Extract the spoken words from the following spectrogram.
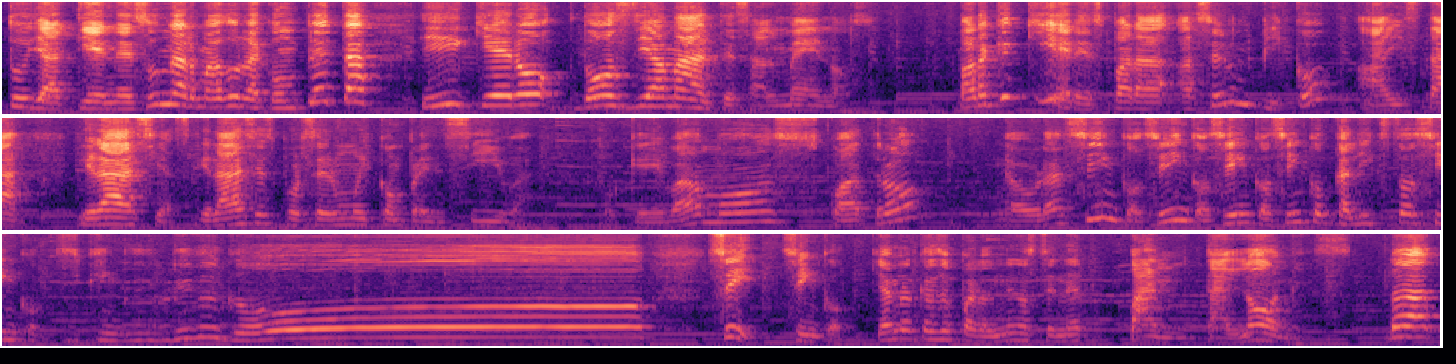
tú ya tienes una armadura completa y quiero dos diamantes al menos. ¿Para qué quieres? ¿Para hacer un pico? Ahí está. Gracias, gracias por ser muy comprensiva. Ok, vamos. Cuatro. Ahora cinco, cinco, cinco, cinco Calixto, cinco. Sí, 5. Ya me alcanza para al menos tener pantalones. Bob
